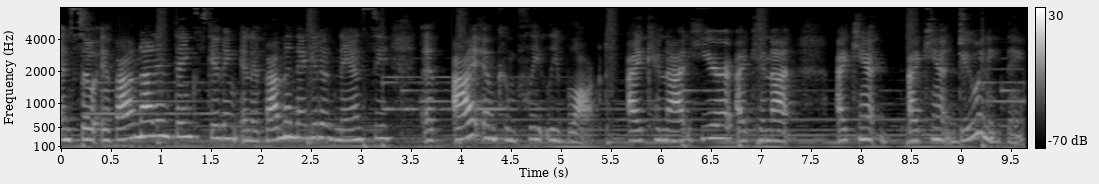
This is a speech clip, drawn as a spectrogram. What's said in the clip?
And so if I'm not in Thanksgiving and if I'm a negative Nancy, if I am completely blocked, I cannot hear, I cannot, I can't, I can't do anything.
